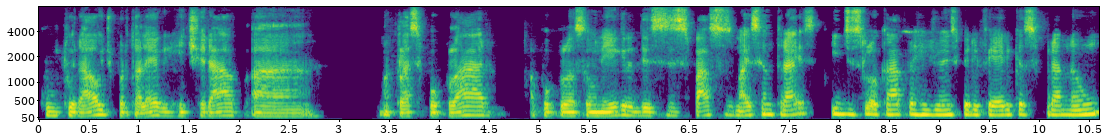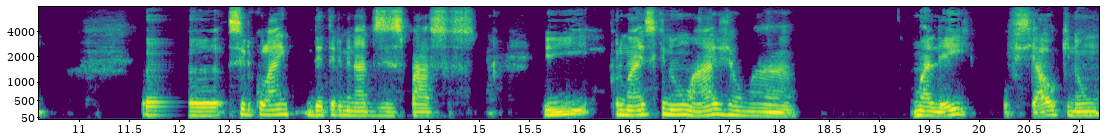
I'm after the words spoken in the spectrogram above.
cultural de Porto Alegre, retirar a, uma classe popular, a população negra desses espaços mais centrais e deslocar para regiões periféricas para não uh, circular em determinados espaços. E por mais que não haja uma, uma lei oficial que não,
